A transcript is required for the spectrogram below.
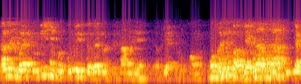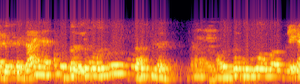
Даним проектом рішення пропонується визнати даний об'єкт нерухомості. Як, безпекальне, але це було Яка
